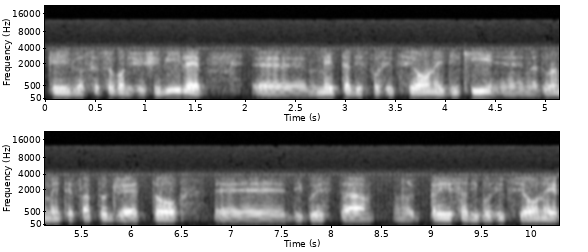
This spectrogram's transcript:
che lo stesso codice civile eh, mette a disposizione di chi eh, naturalmente è fatto oggetto eh, di questa eh, presa di posizione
